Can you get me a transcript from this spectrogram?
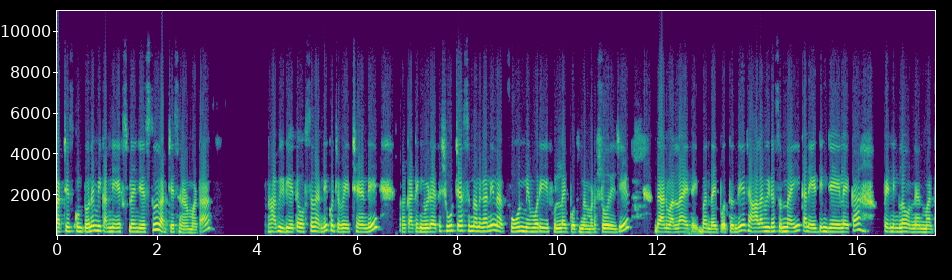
కట్ చేసుకుంటూనే మీకు అన్ని ఎక్స్ప్లెయిన్ చేస్తూ కట్ చేశాను అనమాట ఆ వీడియో అయితే వస్తుందండి. కొంచెం వెయిట్ చేయండి. కటింగ్ వీడియో అయితే షూట్ చేస్తున్నాను కానీ నాకు ఫోన్ మెమొరీ ఫుల్ అయిపోతుంది అనమాట స్టోరేజ్. దానివల్ల అయితే ఇబ్బంది అయిపోతుంది. చాలా వీడియోస్ ఉన్నాయి కానీ ఎడిటింగ్ చేయలేక పెండింగ్లో ఉన్నాయన్నమాట.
